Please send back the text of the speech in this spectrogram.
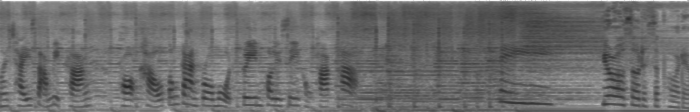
มาใช้ซ้ำอีกครั้ง เพราะเขาต้องการโปรโมท Green Policy ของพรรคค่ะ Hey you're also the supporter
